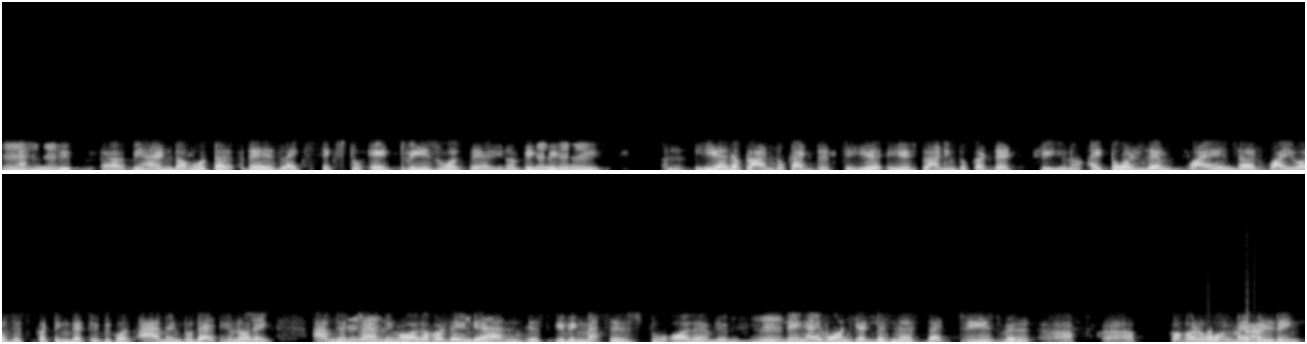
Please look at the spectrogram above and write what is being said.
Mhm. and be, uh, behind the hotel there is like six to eight trees was there you know big big Mhm. trees he has a plan to cut that tree he, he is planning to cut that tree you know i told Okay. them why Hmm. sir why you are just cutting that tree because i am into that you know like i'm just Hmm. traveling all over the india and just giving message to all and everyone Mhm. he's saying i won't get business that trees will uh, uh, cover whole my building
